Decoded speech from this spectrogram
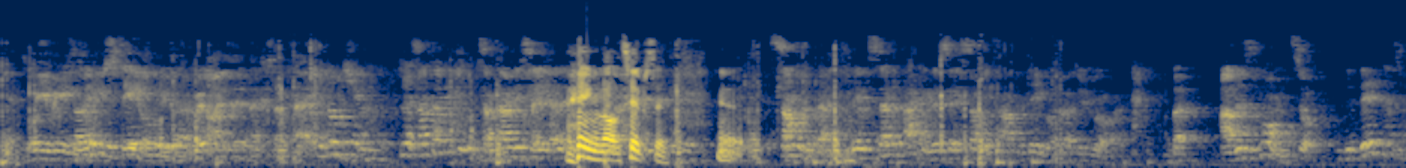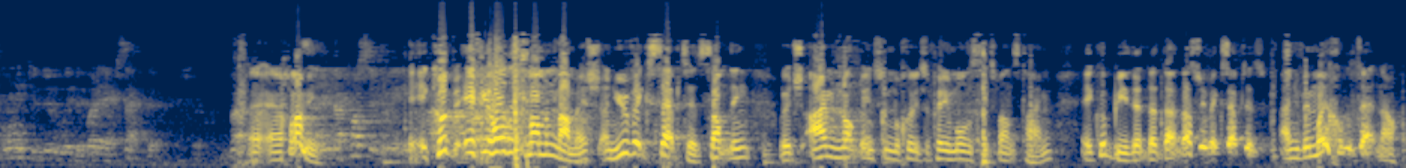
checks. What you mean? So if you steal, you just realize it, that's okay. No, sometimes, sometimes they say... Uh, Being a lot tipsy. Some of the banks, they'll send it back and they say, sorry, it's out of date, refer to drawer. But others won't. So the date has only to do with whether they accepted. it. But uh, uh, it could be, if you hold it mom and mamish and you've accepted something which I'm not going to mechuyah to pay you more than six months time, it could be that, that, that that's what you've accepted and you've been meichel with debt now.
